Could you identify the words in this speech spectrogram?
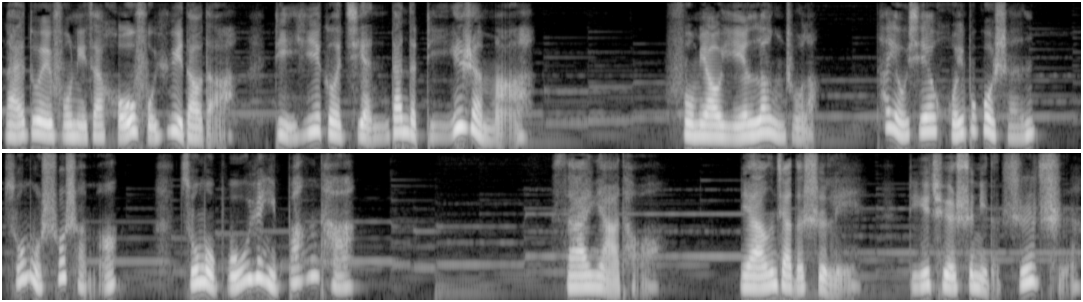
来对付你在侯府遇到的第一个简单的敌人吗？傅妙仪愣住了，她有些回不过神。祖母说什么？祖母不愿意帮她。三丫头，娘家的势力的确是你的支持。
